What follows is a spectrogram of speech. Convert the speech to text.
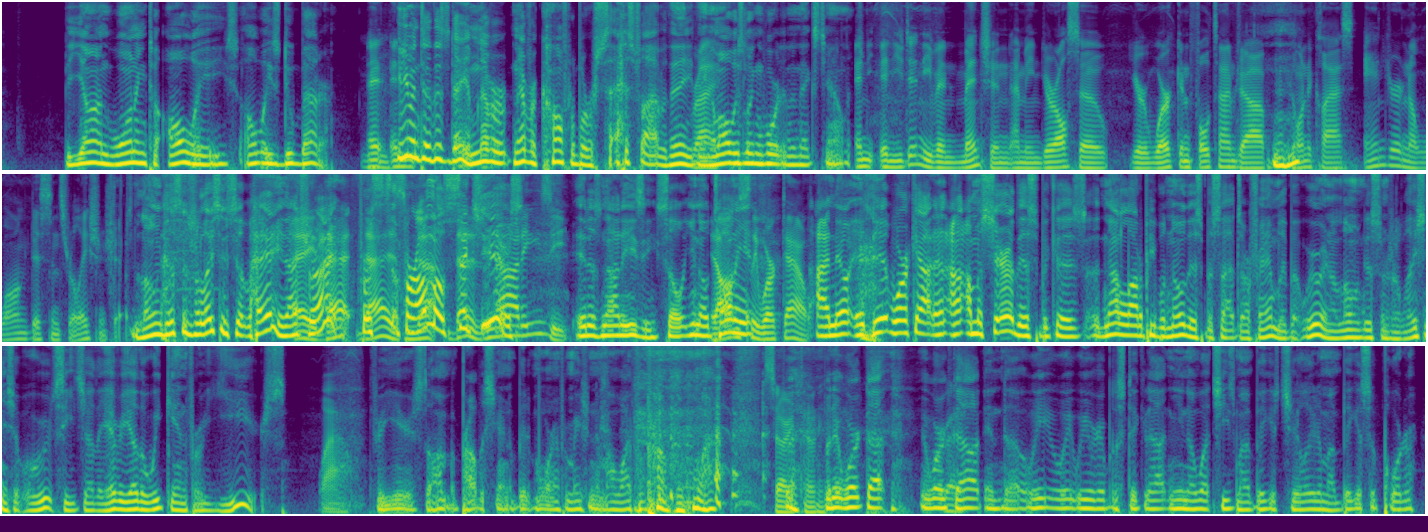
beyond wanting to always, always do better. And, and Even to this day, I'm never, never comfortable or satisfied with anything. Right. I'm always looking forward to the next challenge. and and you didn't even mention. I mean, you're also you're working full time job, Mhm. going to class, and you're in a long distance relationship. Long distance relationship. Hey, that's Hey, right. that- for that for not- almost six is years. Not easy. It is not easy. So you know, It Tony. obviously worked out. I know it did work out, and I, I'm gonna share this because not a lot of people know this besides our family. But we were in a long distance relationship where we would see each other every other weekend for years. Wow. For years, so I'm probably sharing a bit more information than my wife would probably want. Sorry, Tony. But it worked out. It worked Right. out, and uh, we, we we were able to stick it out. And you know what? She's my biggest cheerleader, my biggest supporter,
